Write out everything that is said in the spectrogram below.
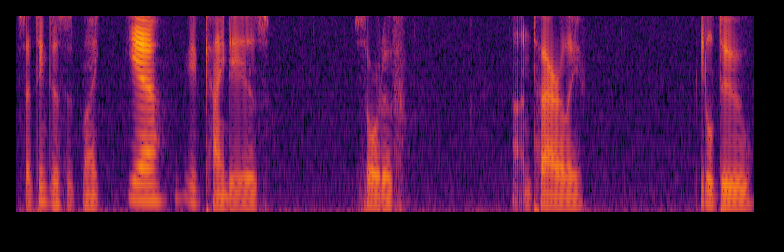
So I think this is my... Yeah, it kinda is. Sort of. Not entirely. It'll do.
